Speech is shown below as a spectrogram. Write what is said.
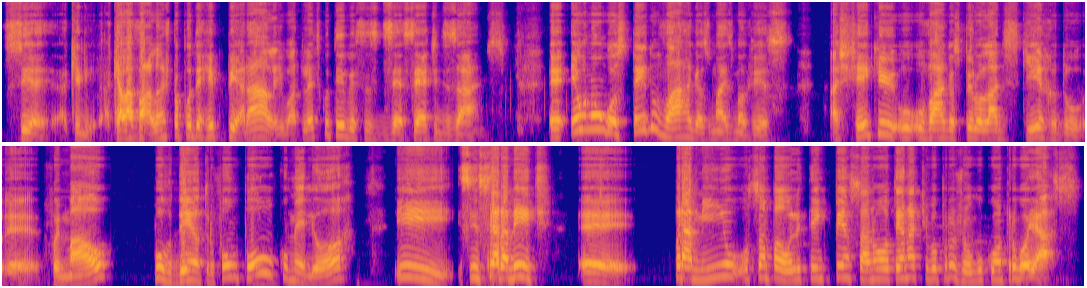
ser aquele, aquela avalanche para poder recuperá-la, e o Atlético teve esses 17 desarmes. É, eu não gostei do Vargas, mais uma vez. Achei que o, o Vargas, pelo lado esquerdo, é, foi mal, por dentro foi um pouco melhor, e, sinceramente, é, para mim, o São Paulo tem que pensar numa alternativa para o jogo contra o Goiás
